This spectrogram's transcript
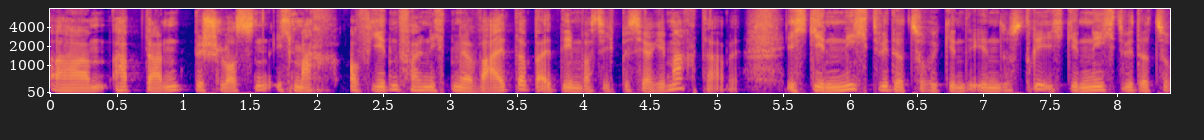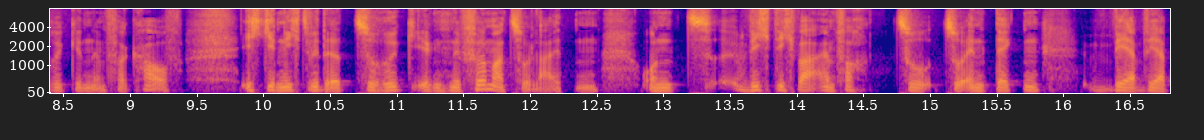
ähm, habe dann beschlossen, ich mache auf jeden Fall nicht mehr weiter bei dem, was ich bisher gemacht habe. Ich gehe nicht wieder zurück in die Industrie, ich gehe nicht wieder zurück in den Verkauf, ich gehe nicht wieder zurück, irgendeine Firma zu leiten. Und wichtig war einfach zu, zu entdecken, wer, wer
